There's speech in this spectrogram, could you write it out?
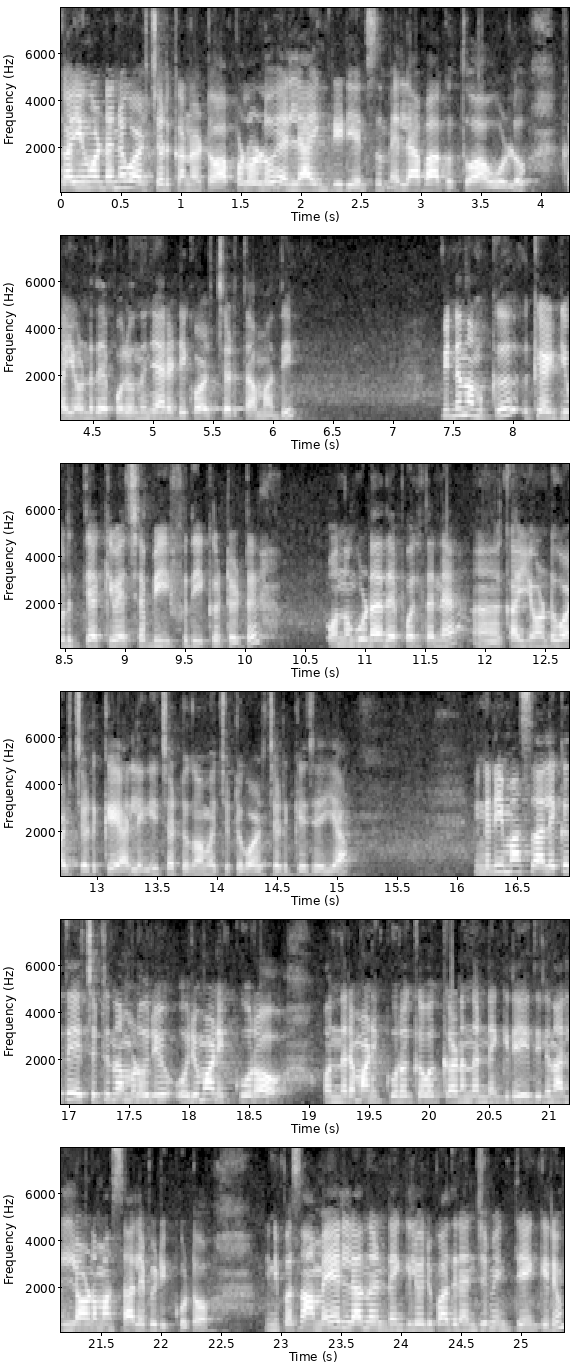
കൈ കൊണ്ട് തന്നെ കുഴച്ചെടുക്കണം കേട്ടോ. അപ്പോഴുള്ളൂ എല്ലാ ഇൻഗ്രീഡിയൻസും എല്ലാ ഭാഗത്തും ആവുള്ളൂ. കൈ കൊണ്ട് ഇതേപോലെ ഒന്ന് ഞരടി കുഴച്ചെടുത്താൽ മതി. പിന്നെ നമുക്ക് കഴുകി വൃത്തിയാക്കി വെച്ച ബീഫ് തീക്കിട്ടിട്ട് ഒന്നും കൂടെ അതേപോലെ തന്നെ കൈകൊണ്ട് കുഴച്ചെടുക്കുക അല്ലെങ്കിൽ ചട്ടുകം വെച്ചിട്ട് കുഴച്ചെടുക്കുക ചെയ്യാം ഇങ്ങനെ ഈ മസാലയൊക്കെ തേച്ചിട്ട് നമ്മളൊരു ഒരു മണിക്കൂറോ ഒന്നര മണിക്കൂറൊക്കെ വെക്കുകയാണെന്നുണ്ടെങ്കിൽ ഇതിൽ നല്ലോണം മസാല പിടിക്കും കേട്ടോ ഇനിയിപ്പോൾ സമയമില്ല എന്നുണ്ടെങ്കിൽ ഒരു പതിനഞ്ച് മിനിറ്റെങ്കിലും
